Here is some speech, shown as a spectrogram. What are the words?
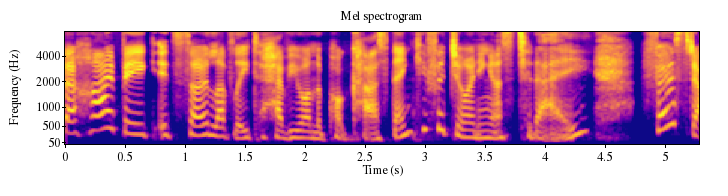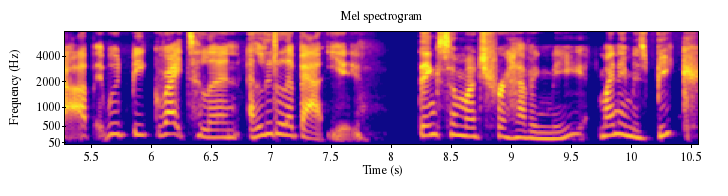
So, hi, Biek. It's so lovely to have you on the podcast. Thank you for joining us today. First up, it would be great to learn a little about you. Thanks so much for having me. My name is Biek.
